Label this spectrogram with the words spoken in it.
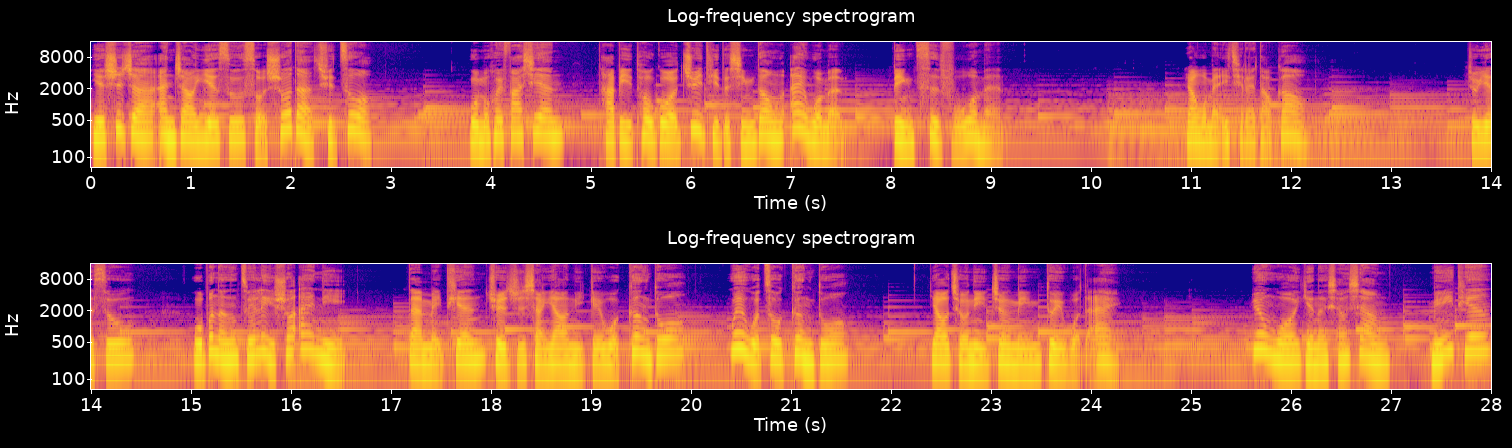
也试着按照耶稣所说的去做。我们会发现，他必透过具体的行动爱我们，并赐福我们。让我们一起来祷告：主耶稣，我不能嘴里说爱你，但每天却只想要你给我更多，为我做更多，要求你证明对我的爱。愿我也能想想，每一天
